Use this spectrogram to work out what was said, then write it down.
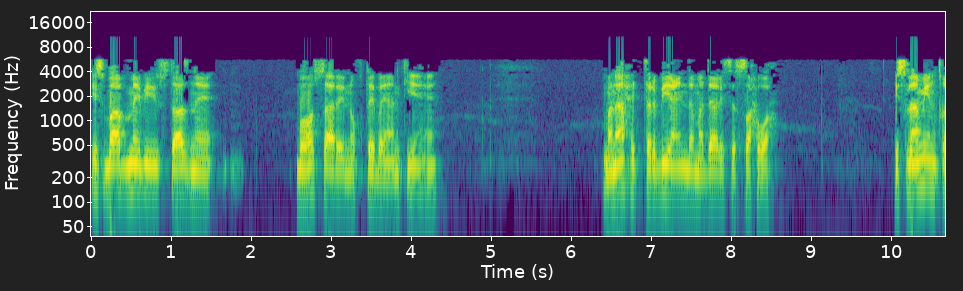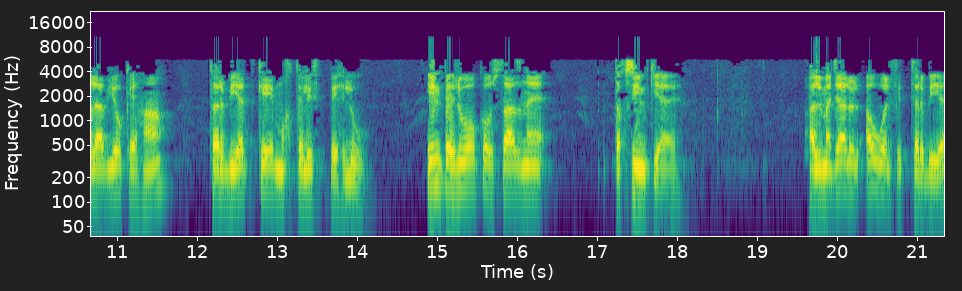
اس باب میں بھی استاذ نے بہت سارے نقطے بیان کیے ہیں۔ مناح تربیہ عند مدارس الصحوہ۔ اسلامی انقلابیوں کے ہاں تربیت کے مختلف پہلو۔ ان پہلوؤں کو استاذ نے تقسیم کیا ہے۔ المجال الاول فی التربیہ،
